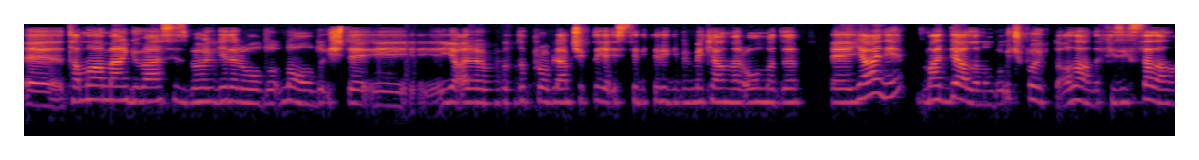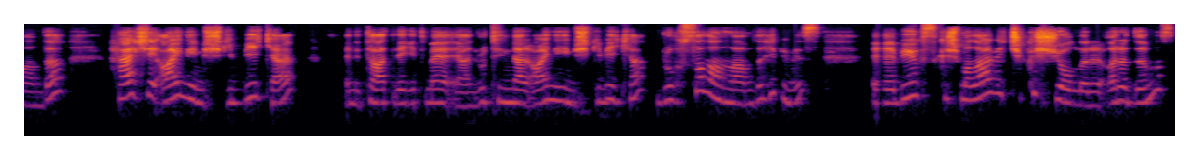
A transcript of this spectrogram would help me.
e, tamamen güvensiz bölgeler oldu. Ne oldu? İşte e, ya arabada problem çıktı ya istedikleri gibi mekanlar olmadı. E, yani maddi alanın bu üç boyutlu alanda, fiziksel alanda her şey aynıymış gibiyken hani tatile gitme yani rutinler aynıymış gibiyken ruhsal anlamda hepimiz e, büyük sıkışmalar ve çıkış yolları aradığımız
